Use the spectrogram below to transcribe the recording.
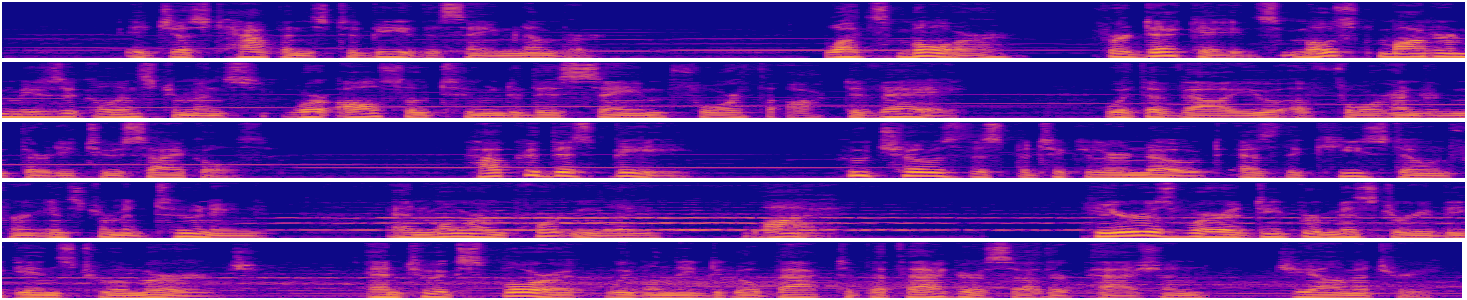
It just happens to be the same number. What's more, for decades, most modern musical instruments were also tuned to this same fourth octave A, with a value of 432 cycles. How could this be? Who chose this particular note as the keystone for instrument tuning, and more importantly, why? Here is where a deeper mystery begins to emerge, and to explore it, we will need to go back to Pythagoras' other passion, geometry.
